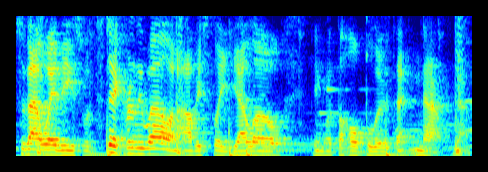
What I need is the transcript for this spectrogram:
so that way these would stick really well and obviously yellow being with the whole blue thing. No, no.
